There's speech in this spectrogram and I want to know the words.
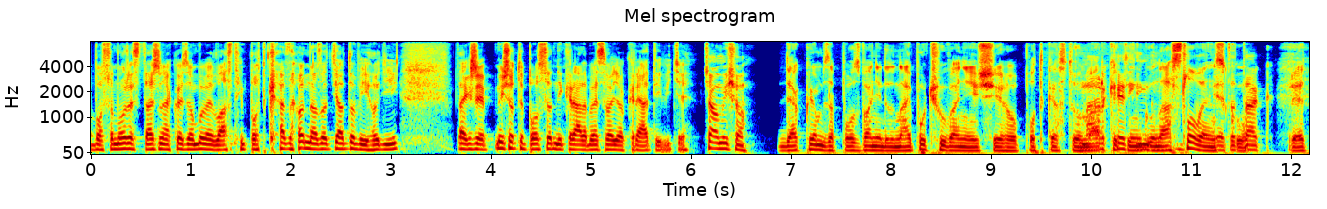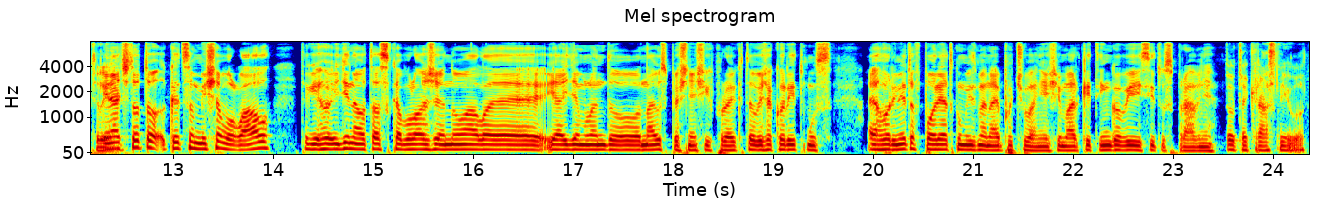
lebo sa môže stať, že nakoniec on bude vlastný podcast a on nás odtiaľ to vyhodí. Takže Mišo tu posledný krát budeme sa o kreativite. Čau Mišo. Ďakujem za pozvanie do najpočúvanejšieho podcastu marketingu na Slovensku. Je to tak. Priatelia. Ináč toto, keď som Miša volal, tak jeho jediná otázka bola, že no ale ja idem len do najúspešnejších projektov, vieš ako Rytmus. A ja hovorím, je to v poriadku, my sme najpočúvanejší marketingoví, si tu správne. Toto je krásny úvod.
